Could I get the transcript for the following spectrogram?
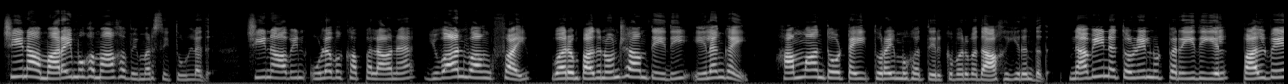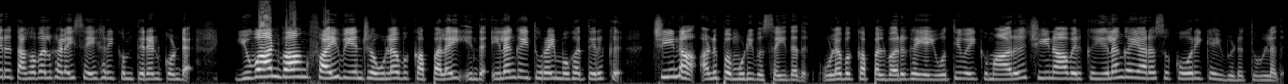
சீனா மறைமுகமாக விமர்சித்துள்ளது. சீனாவின் உளவு கப்பலான யுவான்வாங் ஃபைவ் வரும் பதினொன்றாம் தேதி இலங்கை ஹம்மாந்தோட்டை துறைமுகத்திற்கு வருவதாக இருந்தது. நவீன தொழில்நுட்ப ரீதியில் பல்வேறு தகவல்களை சேகரிக்கும் திறன் கொண்ட யுவான்வாங் ஃபைவ் என்ற உளவு கப்பலை இந்த இலங்கை துறைமுகத்திற்கு சீனா அனுப்ப முடிவு செய்தது. உளவு கப்பல் வருகையை ஒத்திவைக்குமாறு சீனாவிற்கு இலங்கை அரசு கோரிக்கை விடுத்துள்ளது.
